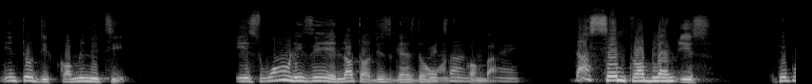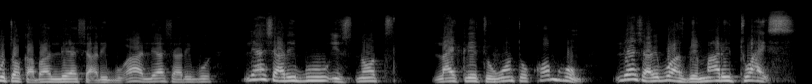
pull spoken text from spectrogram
into the community is one reason a lot of these girls don't want Return. to come back. Right. That same problem is people talk about Leah Sharibu. Ah, Leah Sharibu. Leah Sharibu is not likely to want to come home. Leah Sharibu has been married twice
